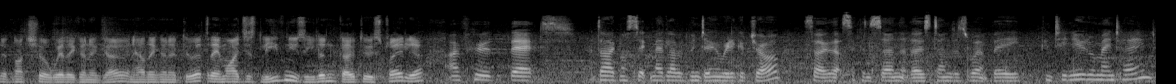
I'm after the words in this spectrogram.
are not sure where they're going to go and how they're going to do it. They might just leave New Zealand, go to Australia. I've heard that Diagnostic Med Lab have been doing a really good job, so that's a concern that those standards won't be continued or maintained.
